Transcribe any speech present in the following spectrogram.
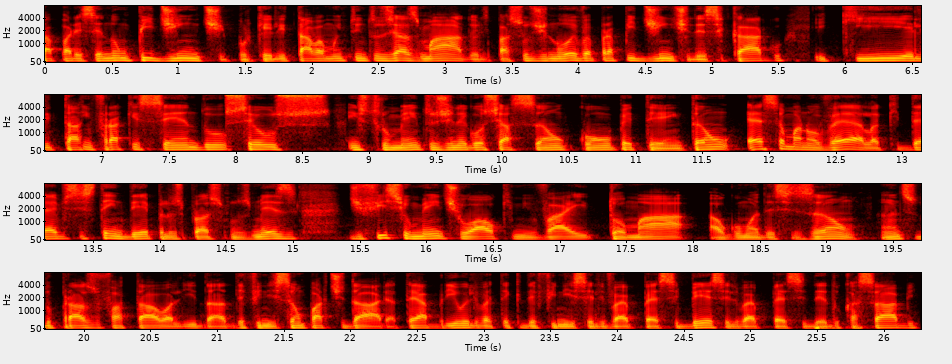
está parecendo um pedinte, porque ele estava muito entusiasmado, ele passou de noiva para pedinte desse cargo e que ele está enfraquecendo seus instrumentos de negociação com o PT. Então, essa é uma novela que deve se estender pelos próximos meses. Dificilmente o Alckmin vai tomar alguma decisão antes do prazo fatal ali da definição partidária. Até abril ele vai ter que definir se ele vai para PSB, se ele vai para PSD do Kassab,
